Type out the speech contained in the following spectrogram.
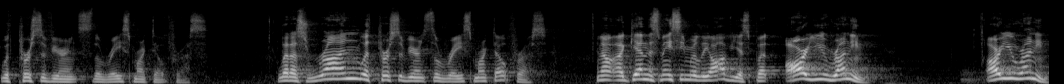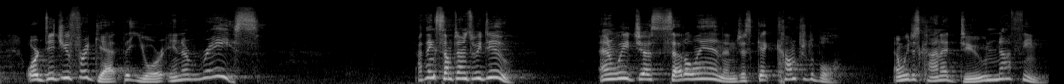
with perseverance the race marked out for us. Let us run with perseverance the race marked out for us. Now, again, this may seem really obvious, but are you running? Are you running? Or did you forget that you're in a race? I think sometimes we do. And we just settle in and just get comfortable and we just kind of do nothing.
